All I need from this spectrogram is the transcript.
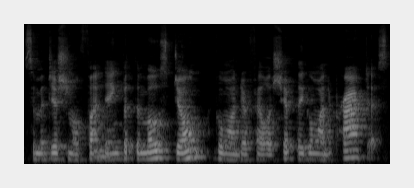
some additional funding, but the most don't go on to a fellowship, they go on to practice.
